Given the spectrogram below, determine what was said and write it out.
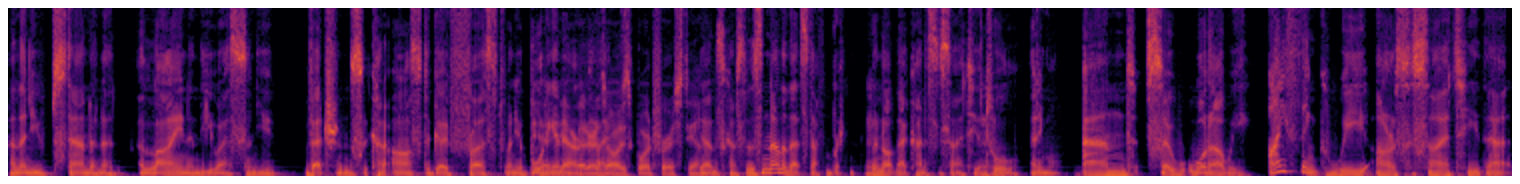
And then you stand in a, a line in the US and you veterans are kind of asked to go first when you're boarding yeah, an yeah, airplane. Veterans always board first, yeah. Yeah, this kind of stuff. There's none of that stuff in Britain. Mm. We're not that kind of society at mm-hmm. all anymore. And so what are we? I think we are a society that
